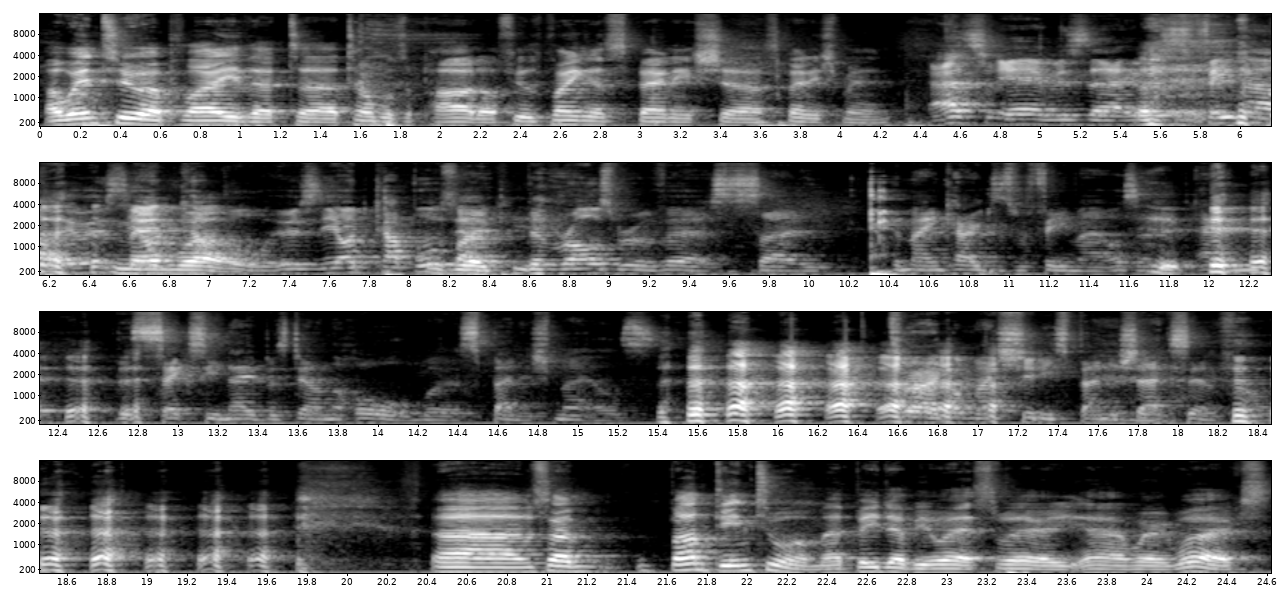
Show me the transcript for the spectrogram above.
I went to a play that uh, Tom was a part of. He was playing a Spanish uh, Spanish man. That's yeah. It was uh, it was female. It was the odd couple. It was the odd couple, the but odd- the roles were reversed. So the main characters were females, and, and the sexy neighbours down the hall were Spanish males. That's where I got my shitty Spanish accent from. Um, so I bumped into him at BWS where he, uh, where he works.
